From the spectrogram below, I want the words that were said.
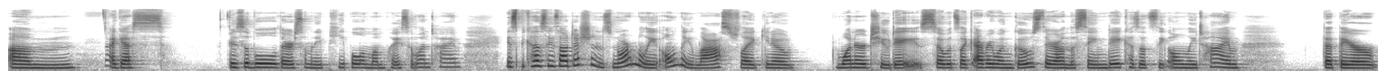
um, I guess, visible, there are so many people in one place at one time, is because these auditions normally only last like, you know, one or two days. So it's like everyone goes there on the same day because it's the only time that they're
